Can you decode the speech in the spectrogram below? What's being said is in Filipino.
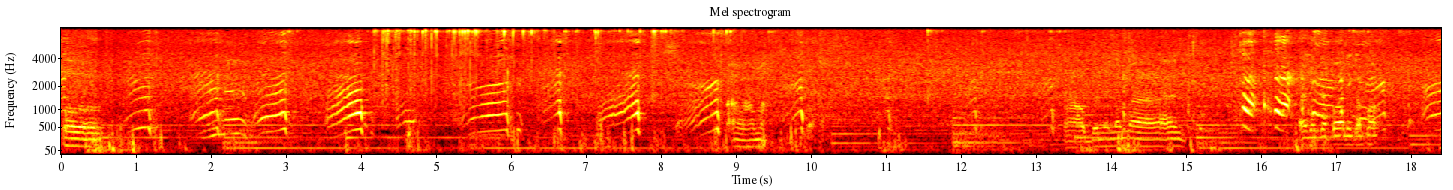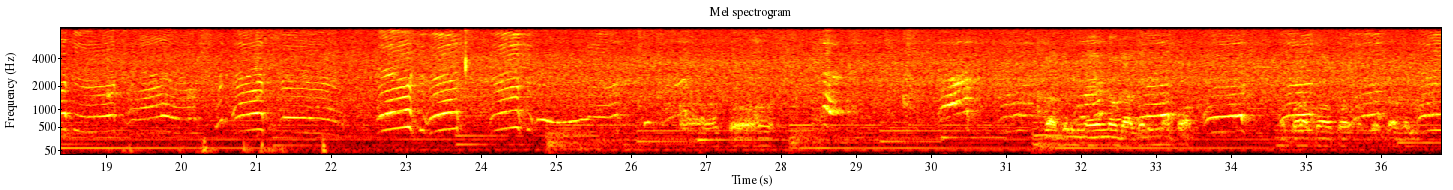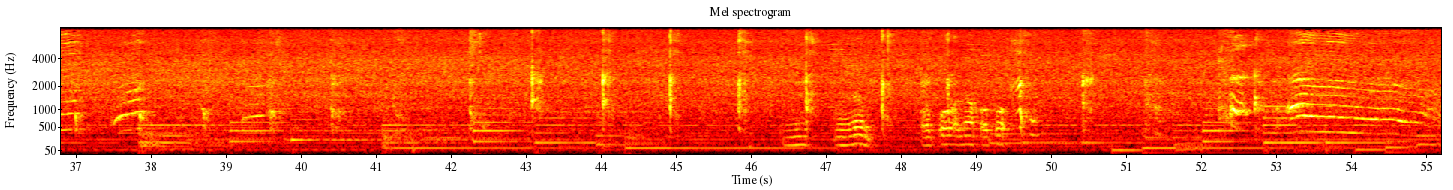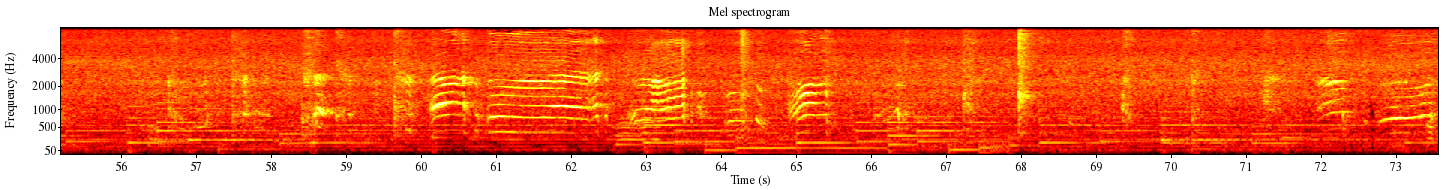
Opo. Ah, ma. Sabo na naman. Halika po, halika po. Opo. Gagaling na yan, no? Gagaling na po. Opo, opo, opo. Opo, Gagaling. Hmm, ayan. Opo, anak, opo. Opo,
